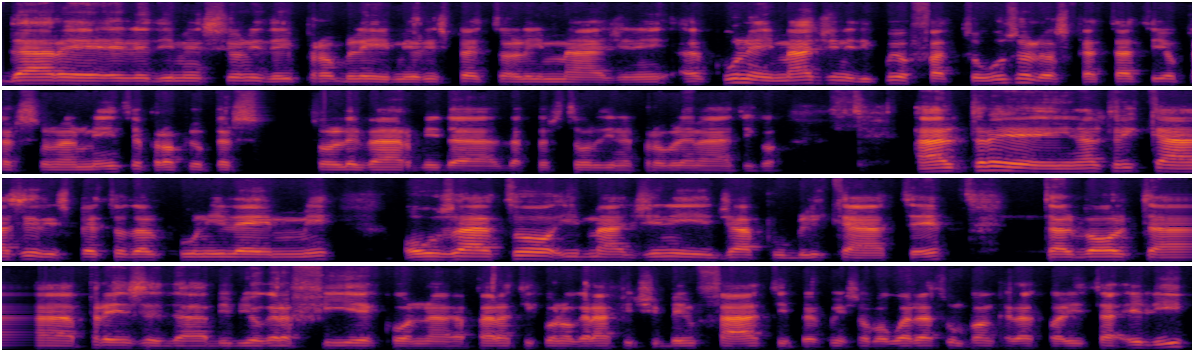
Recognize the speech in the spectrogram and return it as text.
dare le dimensioni dei problemi rispetto alle immagini. Alcune immagini di cui ho fatto uso le ho scattate io personalmente proprio per sollevarmi da, da quest'ordine problematico. Altre, in altri casi, rispetto ad alcuni lemmi, ho usato immagini già pubblicate, talvolta prese da bibliografie con apparati iconografici ben fatti, per cui insomma ho guardato un po' anche la qualità e lì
